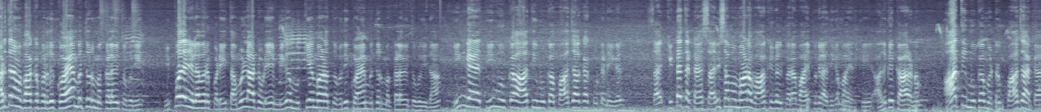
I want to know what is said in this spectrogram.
அடுத்து நம்ம பார்க்க போகிறது கோயம்புத்தூர் மக்களவை தொகுதி. இப்போதைய நிலவரப்படி தமிழ்நாட்டுடைய மிக முக்கியமான தொகுதி கோயம்புத்தூர் மக்களவை தொகுதி தான் இங்க திமுக அதிமுக பாஜக கூட்டணிகள் ச கிட்டத்தட்ட சரிசமமான வாக்குகள் பெற வாய்ப்புகள் அதிகமாக இருக்கு அதுக்கு காரணம் அதிமுக மற்றும் பாஜக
